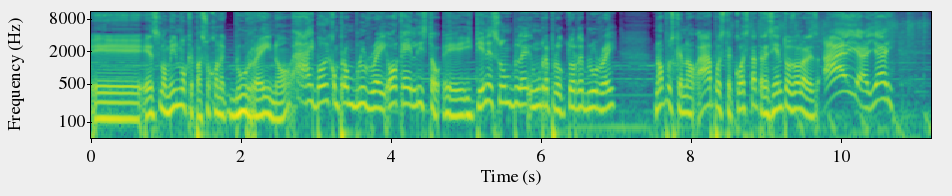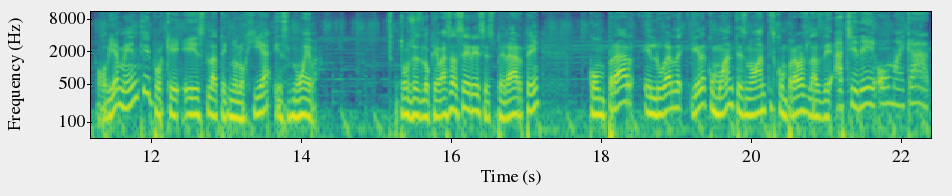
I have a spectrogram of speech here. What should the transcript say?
Eh, es lo mismo que pasó con el Blu-ray, ¿no? Ay, voy a comprar un Blu-ray. Ok, listo. Eh, ¿Y tienes un, un reproductor de Blu-ray? No, pues que no. Ah, pues te cuesta 300 dólares. Ay, ay, ay. Obviamente, porque es la tecnología es nueva. Entonces lo que vas a hacer es esperarte, comprar en lugar de era como antes, ¿no? Antes comprabas las de HD, oh my god.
